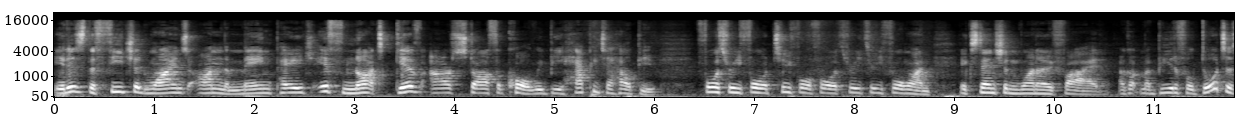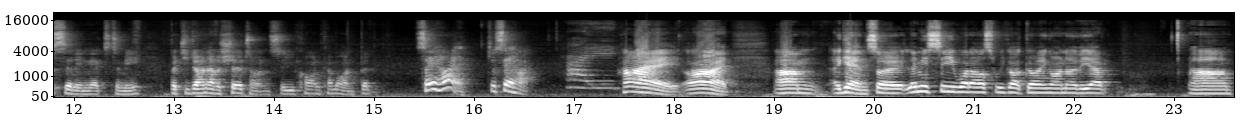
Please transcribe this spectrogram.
It is the featured wines on the main page. If not, give our staff a call. We'd be happy to help you. 434-244-3341, extension 105. I got my beautiful daughter sitting next to me, but you don't have a shirt on, so you can't come on. But say hi. Just say hi. Hi. Hi. All right. Um, again, so let me see what else we got going on over here. Um,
